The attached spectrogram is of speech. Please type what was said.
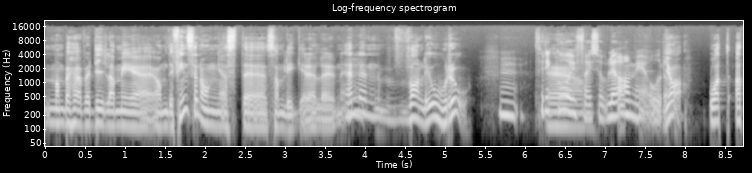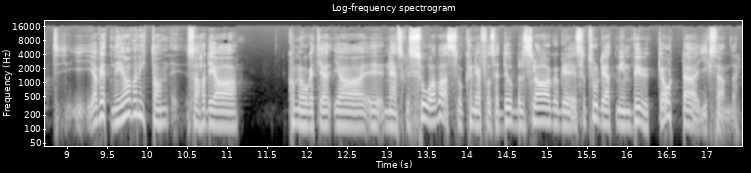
man behöver dela med om det finns en ångest eh, som ligger eller, Mm. eller en vanlig oro. För det går ju Ehm, faktiskt att bli av med oro. Ja, och att, att jag vet när jag var 19 så hade jag kommer ihåg att jag, jag, eh, när jag skulle sova så kunde jag få så dubbelslag och grejer. Så trodde jag att min bukaorta gick sönder.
